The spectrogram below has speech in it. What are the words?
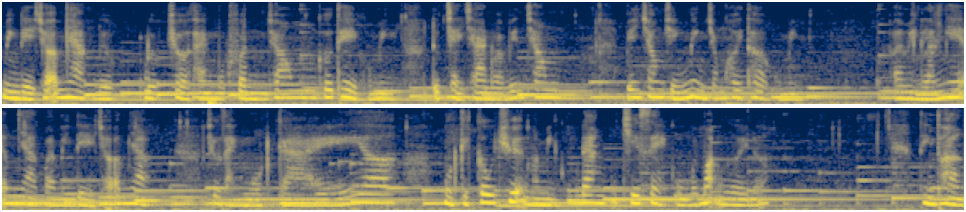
mình để cho âm nhạc được được trở thành một phần trong cơ thể của mình được chảy tràn vào bên trong bên trong chính mình trong hơi thở của mình. Và mình lắng nghe âm nhạc và mình để cho âm nhạc trở thành một cái ờ, một cái câu chuyện mà mình cũng đang chia sẻ cùng với mọi người nữa thỉnh thoảng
